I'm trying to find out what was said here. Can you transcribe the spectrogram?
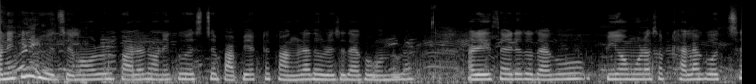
অনেকেই রয়েছে। বাড়ির পাড়ার অনেকেও এসছে। পাপি একটা কাংড়া ধরেছে, দেখো বন্ধুরা। আর এই সাইডে তো দেখো, প্রিয়মরা সব খেলা করছে।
